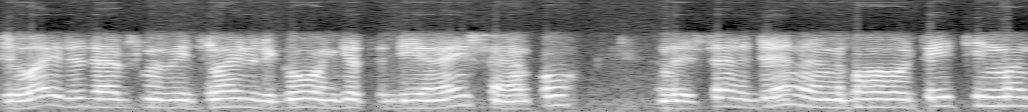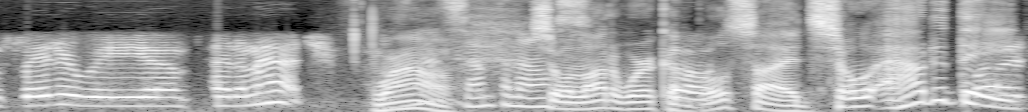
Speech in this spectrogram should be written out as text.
delighted, absolutely delighted to go and get the DNA sample. And they sent it in, and about 18 months later, we uh, had a match. Wow. That's something else. So a lot of work on So- both sides. So how did they? But-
